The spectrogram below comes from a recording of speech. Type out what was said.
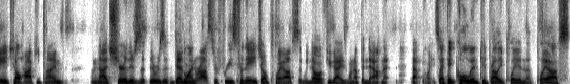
AHL hockey time. I'm not sure there's a, there was a deadline roster freeze for the HL playoffs, and we know a few guys went up and down at that point. So I think Kole Lind could probably play in the playoffs.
